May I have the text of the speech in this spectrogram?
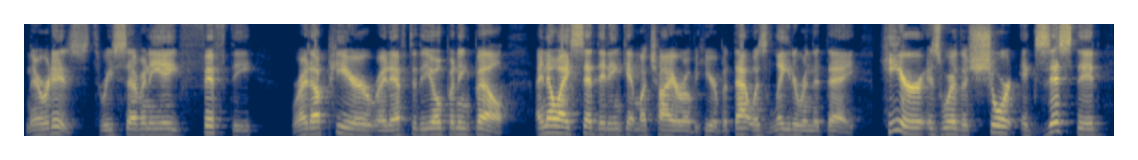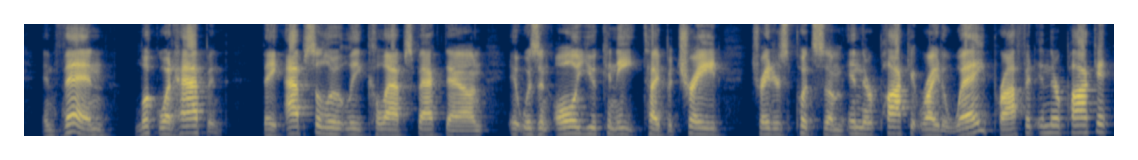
And there it is, 378.50, right up here, right after the opening bell. I know I said they didn't get much higher over here, but that was later in the day. Here is where the short existed, and then look what happened. They absolutely collapsed back down. It was an all you can eat type of trade. Traders put some in their pocket right away, profit in their pocket,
